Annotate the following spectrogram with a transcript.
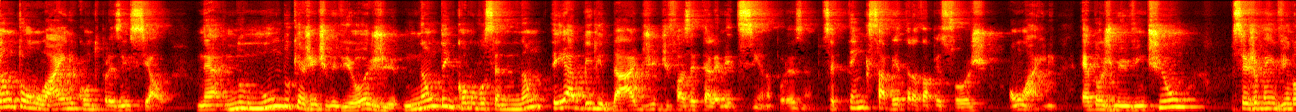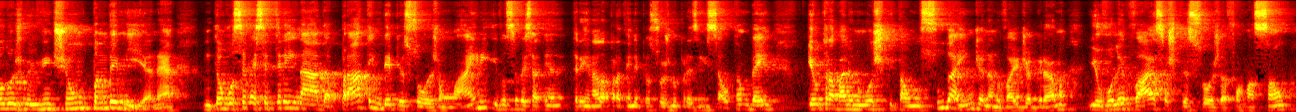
tanto online quanto presencial. Né? No mundo que a gente vive hoje, não tem como você não ter habilidade de fazer telemedicina, por exemplo. Você tem que saber tratar pessoas online. É 2021, Seja bem-vindo ao 2021 pandemia, né? Então você vai ser treinada para atender pessoas online e você vai ser treinada para atender pessoas no presencial também. Eu trabalho num hospital no sul da Índia, né, no Vai Diagrama, e eu vou levar essas pessoas da formação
